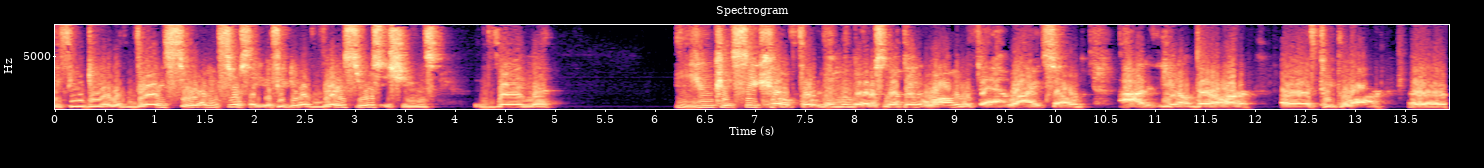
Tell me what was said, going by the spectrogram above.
if you deal with very serious, I mean, seriously, if you deal with very serious issues, then you can seek help for them, and there's nothing wrong with that, right? So, I, you know, there are uh, if people are uh,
